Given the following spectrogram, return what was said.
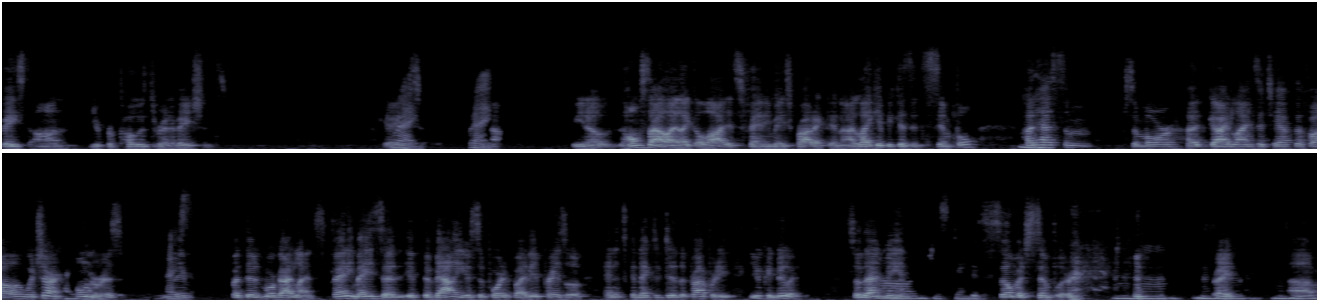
based on your proposed renovations. Okay. Right. So, right. Uh, you know, home style I like a lot. It's Fannie Mae's product, and I like it because it's simple. Mm-hmm. HUD has some some more HUD guidelines that you have to follow, which aren't onerous, they, but there's more guidelines. Fannie Mae said if the value is supported by the appraisal and it's connected to the property, you can do it. So that oh, means it's so much simpler, mm-hmm. mm-hmm. right? Mm-hmm. Um,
